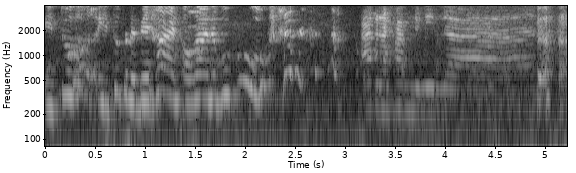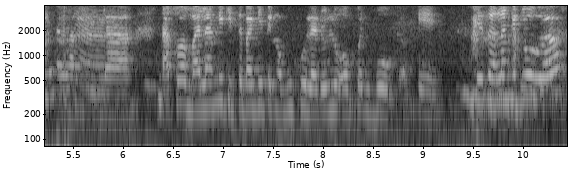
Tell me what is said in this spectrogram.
itu itu kelebihan orang ada buku. Alhamdulillah. Alhamdulillah. Tak apa, malam ni kita bagi tengok buku lah dulu, open book. Okay. Okay, soalan kedua.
